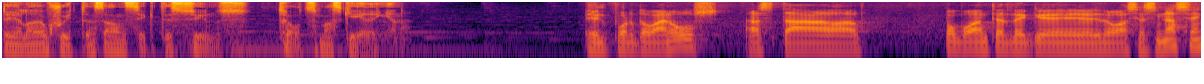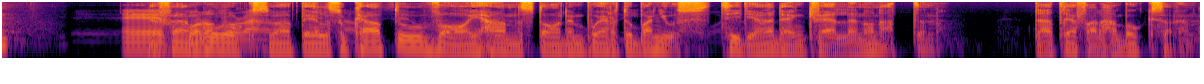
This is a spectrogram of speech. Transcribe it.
Delar av skyttens ansikte syns trots maskeringen. En Puerto Banús hasta poco antes de que lo asesinasen. Det framgår också att El Socato var i hamnstaden Puerto Banús tidigare den kvällen och natten. Där träffade han boxaren.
